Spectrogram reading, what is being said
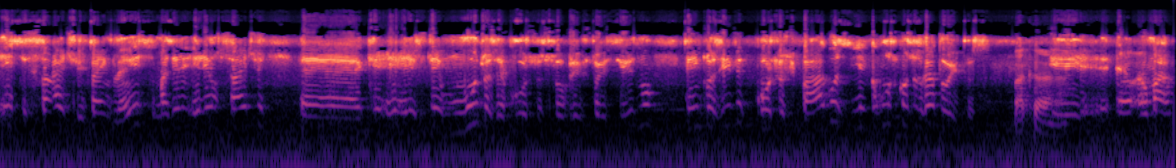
Esse site está em inglês, mas ele, ele é um site é, que eles têm muitos recursos sobre estoicismo, tem inclusive cursos pagos e alguns cursos gratuitos. Bacana. E é, é uma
